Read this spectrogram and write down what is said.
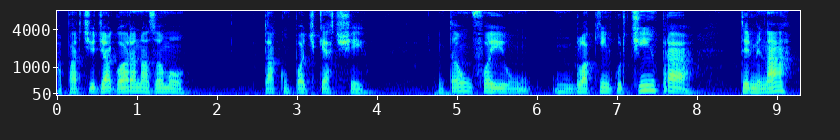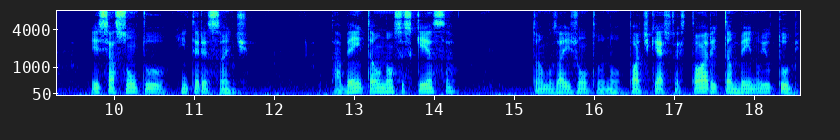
a partir de agora, nós vamos estar tá com o podcast cheio. Então foi um, um bloquinho curtinho para terminar esse assunto interessante. Tá bem? Então não se esqueça. Estamos aí junto no podcast da história e também no YouTube.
